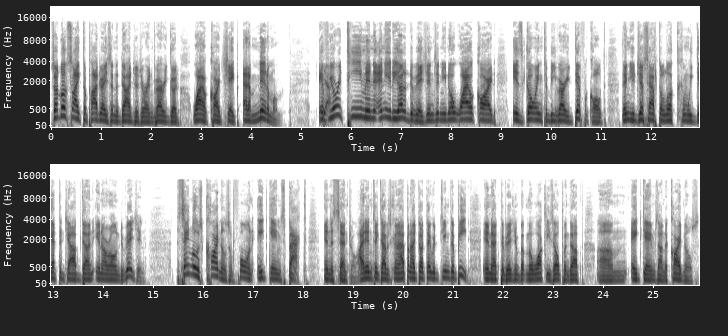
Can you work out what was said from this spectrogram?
So it looks like the Padres and the Dodgers are in very good wild card shape at a minimum. If yeah. you're a team in any of the other divisions and you know wild card is going to be very difficult, then you just have to look can we get the job done in our own division? The St. Louis Cardinals have fallen eight games back in the Central. I didn't think that was going to happen. I thought they were the team to beat in that division, but Milwaukee's opened up um, eight games on the Cardinals.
